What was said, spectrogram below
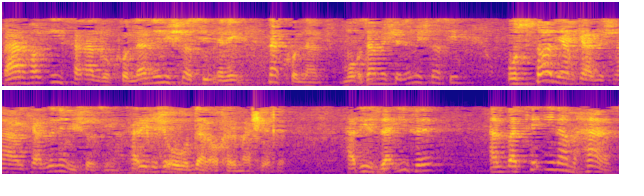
به هر حال این سند رو کلا نمی‌شناسیم یعنی نه کلا معظمش نمی‌شناسیم. استادی هم که ازش نقل کرده نمی‌شناسیم. طریقش آورده در آخر مشیخه. حدیث ضعیفه. البته اینم هست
